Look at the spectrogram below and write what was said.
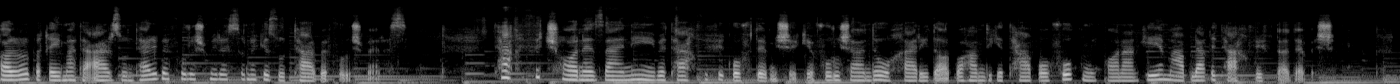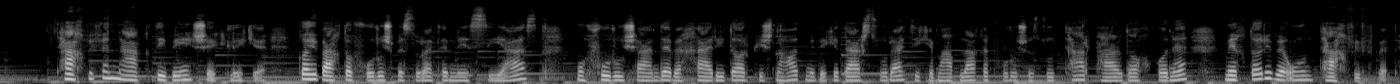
کارا رو به قیمت ارزونتری به فروش میرسونه که زودتر به فروش برسه. تخفیف چانه زنی به تخفیفی گفته میشه که فروشنده و خریدار با همدیگه توافق می‌کنن که یه مبلغی تخفیف داده بشه. تخفیف نقدی به این شکله که گاهی وقتا فروش به صورت نسیه است فروشنده به خریدار پیشنهاد میده که در صورتی که مبلغ فروش رو زودتر پرداخت کنه مقداری به اون تخفیف بده.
